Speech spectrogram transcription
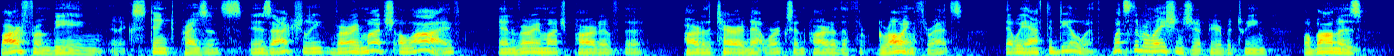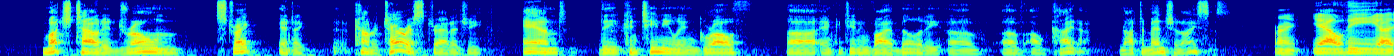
far from being an extinct presence, is actually very much alive and very much part of the part of the terror networks and part of the th- growing threats that we have to deal with. What's the relationship here between Obama's much touted drone strike and a counterterrorist strategy and the continuing growth uh, and continuing viability of, of Al Qaeda, not to mention ISIS? Right. Yeah. The uh,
